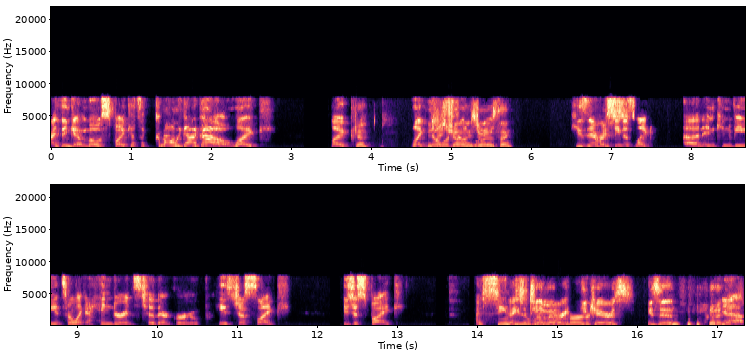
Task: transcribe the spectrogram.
I think at most Spike it's like, come on, we gotta go. Like, like, Yeah. like He's no one's chilling. really He's doing like- his thing. He's never I seen s- as like an inconvenience or like a hindrance to their group. He's just like, he's just Spike. I seem Yeah, he's to a team member. He cares. He's in. Yeah.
